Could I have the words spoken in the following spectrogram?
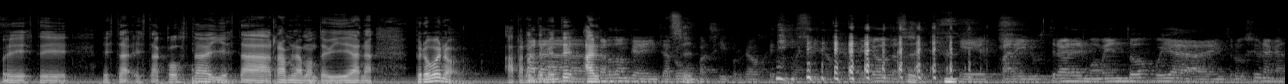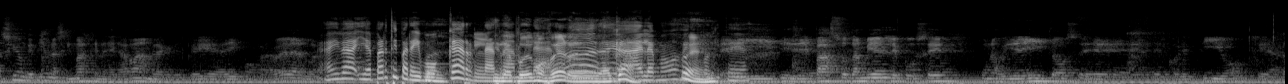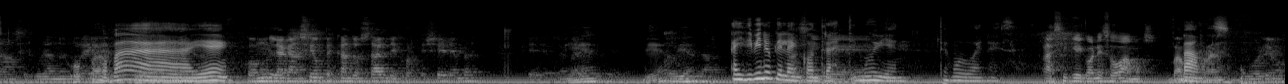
este, esta, esta costa y esta Rambla montevideana. Pero bueno, aparentemente... Para- al- perdón que interrumpa, sí, porque hago gestos no hago pelotas. Eh, para ilustrar el momento, voy a introducir una canción que tiene unas imágenes de la Rambla que le pegué ahí como para verla. Ahí va, y aparte para evocar la Y la Rambla, podemos ver ¿no? desde acá. Ah, la podemos ver Bueno. un poquito. Y, y de paso también le puse videitos eh, del colectivo que andaban circulando en Opa. redes. Opa, bien. Con la canción Pescando Sal de Jorge Schellenberg. Que Bien, bien, podría bien. Ay, divino que la Así encontraste, que- muy bien. Está muy bueno eso. Así que con eso vamos. Vamos, Vamos. Fran. Y volvemos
